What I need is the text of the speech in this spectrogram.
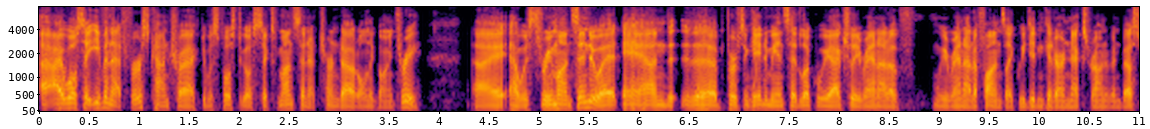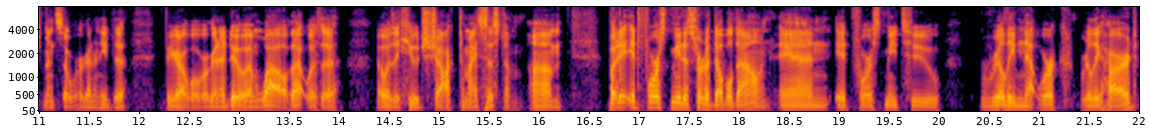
I, I will say even that first contract it was supposed to go six months and it turned out only going three I, I was three months into it, and the person came to me and said, "Look, we actually ran out of we ran out of funds. Like we didn't get our next round of investment, so we're going to need to figure out what we're going to do." And wow, that was a that was a huge shock to my system. Um, but it, it, forced me to sort of double down, and it forced me to really network really hard.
